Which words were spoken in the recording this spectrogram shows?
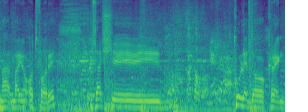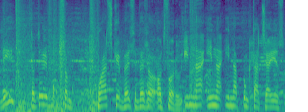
ma, mają otwory, zaś e, kule do kręgli to te są płaskie bez, bez otworu. Inna, inna, inna punktacja jest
